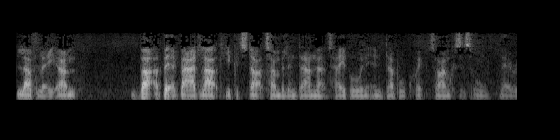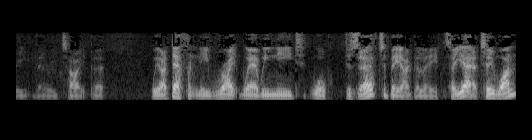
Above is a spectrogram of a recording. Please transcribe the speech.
lovely. Um, but a bit of bad luck, you could start tumbling down that table in, in double quick time because it's all very, very tight. But we are definitely right where we need, well, deserve to be, I believe. So yeah, 2-1,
